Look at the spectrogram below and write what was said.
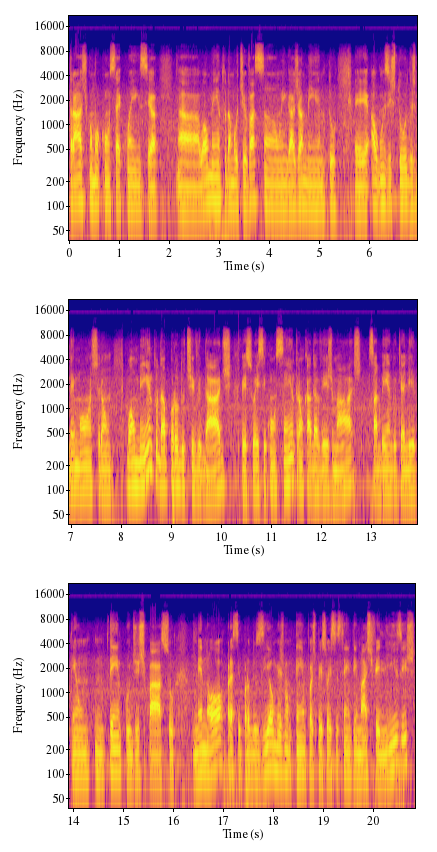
traz como consequência ah, o aumento da motivação, engajamento. É, alguns estudos demonstram o aumento da produtividade. Pessoas se concentram cada vez mais, sabendo que ali tem um, um tempo de espaço menor para se produzir, ao mesmo tempo as pessoas se sentem mais felizes,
